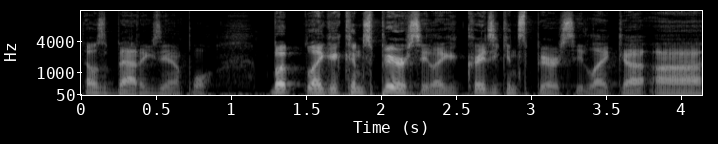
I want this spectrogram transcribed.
That was a bad example. But like a conspiracy, like a crazy conspiracy, like uh, uh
